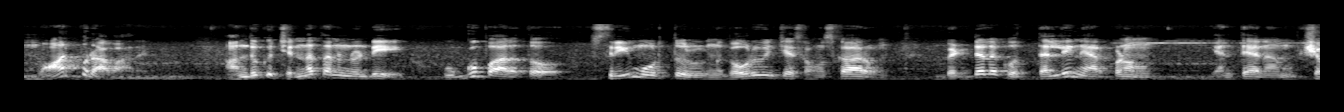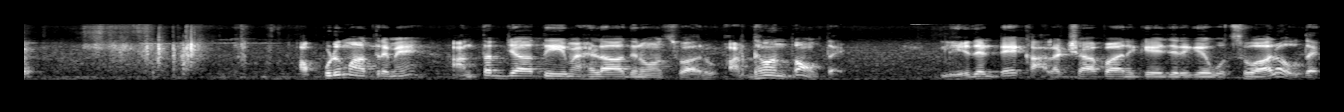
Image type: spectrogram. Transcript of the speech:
మార్పు రావాలి. అందుకు చిన్నతనం నుండి ఉగ్గుపాలతో స్త్రీమూర్తులను గౌరవించే సంస్కారం బిడ్డలకు తల్లి నేర్పడం ఎంతైనా ముఖ్యం. అప్పుడు మాత్రమే అంతర్జాతీయ మహిళా దినోత్సవాలు అర్థవంతం అవుతాయి. లేదంటే కాలక్షేపానికే జరిగే ఉత్సవాలు అవుతాయి.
